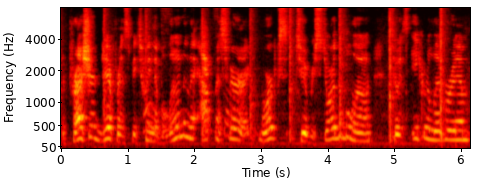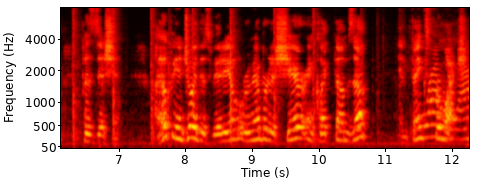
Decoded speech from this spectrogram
The pressure difference between the balloon and the atmospheric works to restore the balloon to its equilibrium position. I hope you enjoyed this video. Remember to share and click thumbs up. And thanks for Voila. watching.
